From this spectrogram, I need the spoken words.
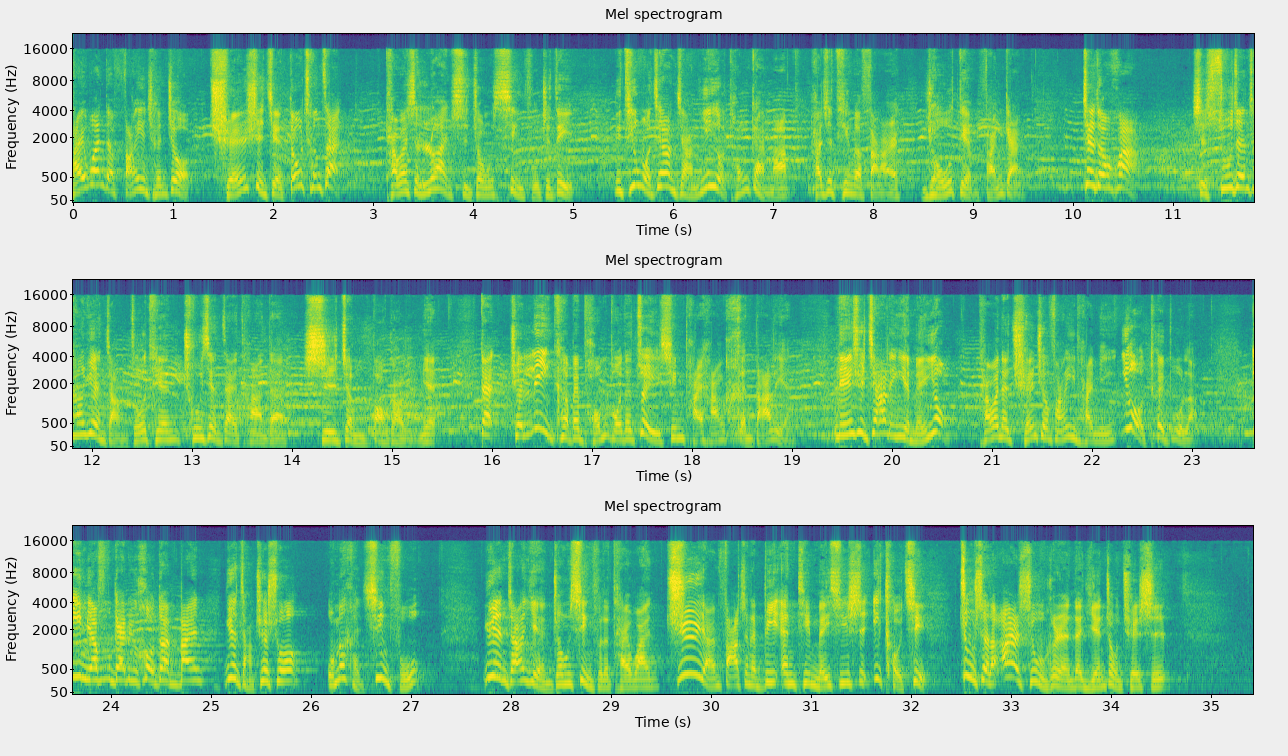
台湾的防疫成就，全世界都称赞。台湾是乱世中幸福之地。你听我这样讲，你也有同感吗？还是听了反而有点反感？这段话是苏贞昌院长昨天出现在他的施政报告里面，但却立刻被彭博的最新排行狠打脸。连续加零也没用，台湾的全球防疫排名又退步了。疫苗覆盖率后段班，院长却说我们很幸福。院长眼中幸福的台湾，居然发生了 BNT 梅西氏一口气注射了二十五个人的严重缺失。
